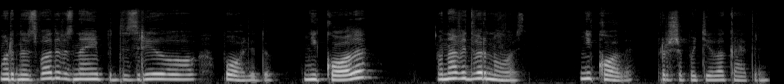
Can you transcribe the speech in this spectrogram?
Мур не зводив з неї підозрілого погляду. Ніколи? Вона відвернулась. Ніколи, прошепотіла Кетрін.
